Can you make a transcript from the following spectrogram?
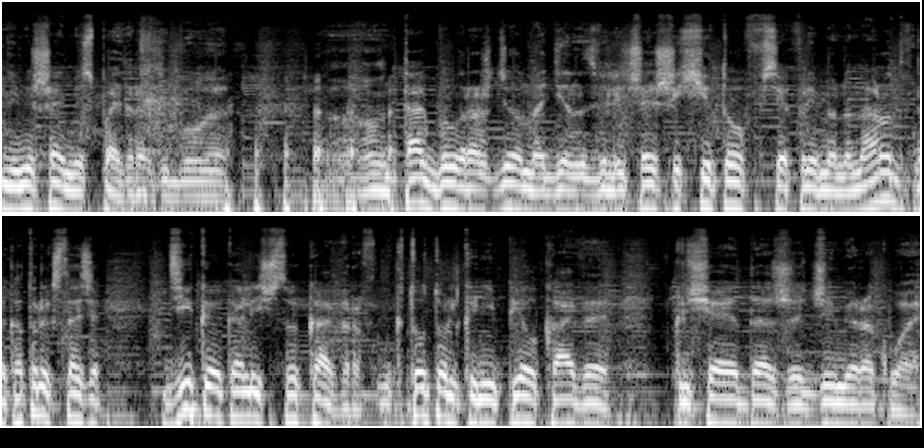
не мешай мне спать, ради бога. Он так был рожден один из величайших хитов всех времен и народов, на который, кстати, дикое количество каверов. Кто только не пел каверы, включая даже Джимми Роквай.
